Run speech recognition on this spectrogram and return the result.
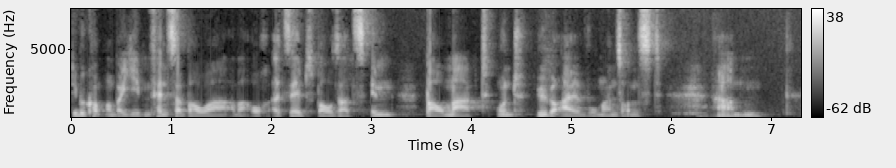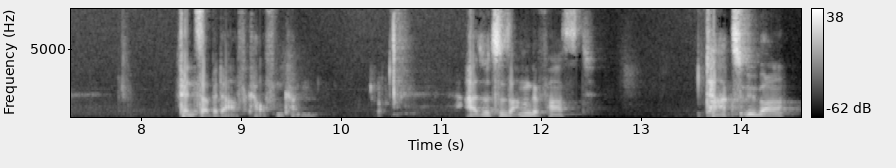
Die bekommt man bei jedem Fensterbauer, aber auch als Selbstbausatz im Baumarkt und überall, wo man sonst ähm, Fensterbedarf kaufen kann. Also zusammengefasst, tagsüber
